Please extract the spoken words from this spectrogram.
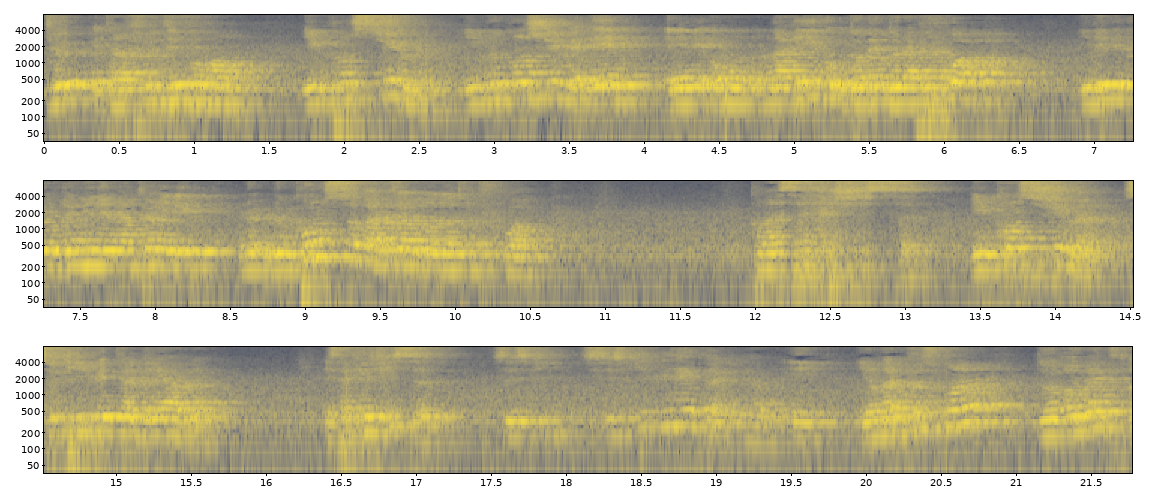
Dieu est un feu dévorant. Il consume, il nous consume et, et on, arrive au domaine de la foi. Il est le rémunérateur, il est le, consommateur de notre foi. Comme un sacrifice. Il consume ce qui lui est agréable. Et sacrifice, c'est ce, qui, lui est agréable. Et, on a besoin de remettre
